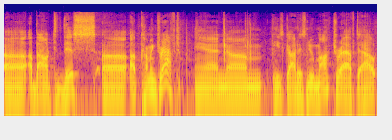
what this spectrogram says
Uh, about this uh, upcoming draft, and um, he's got his new mock draft out,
